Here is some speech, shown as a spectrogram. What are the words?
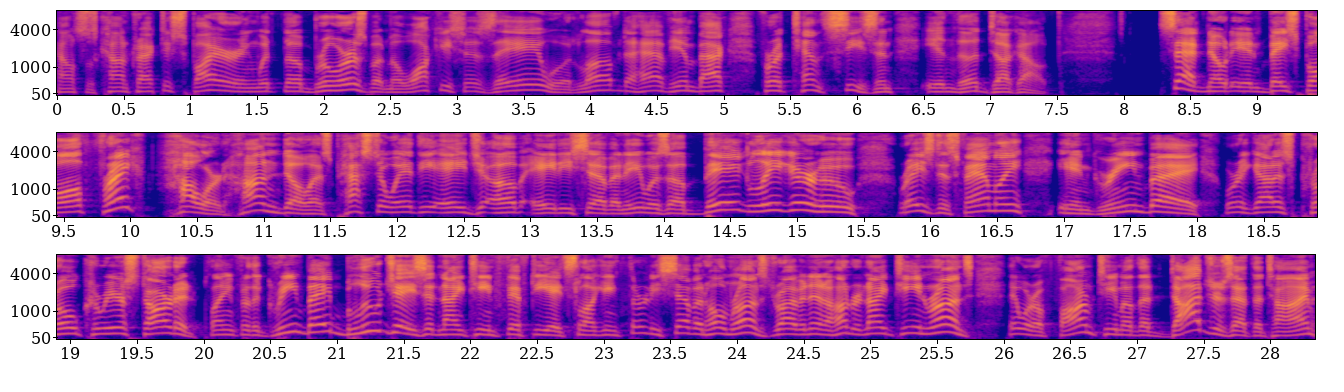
Counsell's contract expiring with the Brewers, but Milwaukee says they would love to have him back for a 10th season in the dugout. Sad note in baseball Frank Howard Hondo has passed away at the age of 87. He was a big leaguer who raised his family in Green Bay, where he got his pro career started, playing for the Green Bay Blue Jays in 1958, slugging 37 home runs, driving in 119 runs. They were a farm team of the Dodgers at the time.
